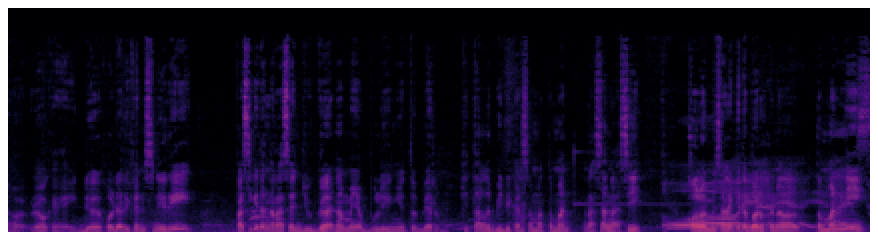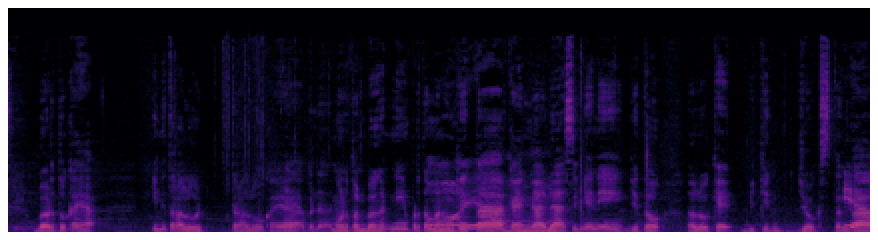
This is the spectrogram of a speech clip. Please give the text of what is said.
oh, oke, da- kalau dari fans sendiri pasti kita ngerasain juga namanya bullying itu biar kita lebih dekat sama teman. Ngerasa nggak sih? kalau misalnya kita baru iya, kenal iya, iya, teman I nih, baru tuh kayak ini terlalu terlalu Iya, kayak benar. monoton banget nih pertemanan Oh, kita kayak nggak ada asiknya nih gitu. Lalu kayak bikin jokes Iya, tentang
